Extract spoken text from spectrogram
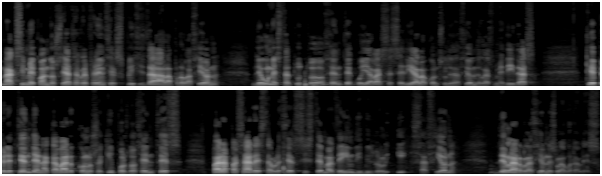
Máxime cuando se hace referencia explícita a la aprobación de un estatuto docente cuya base sería la consolidación de las medidas que pretenden acabar con los equipos docentes para pasar a establecer sistemas de individualización de las relaciones laborales.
